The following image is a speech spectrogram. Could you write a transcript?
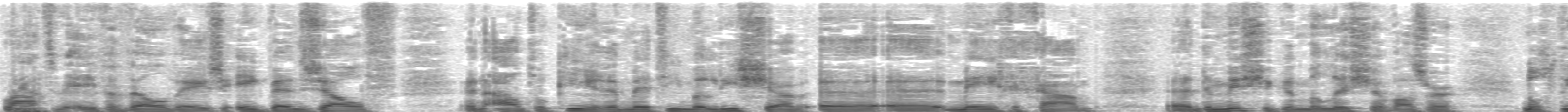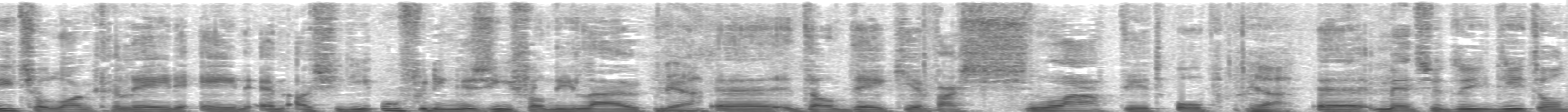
Laten we even wel wezen. Ik ben zelf een aantal keren met die militia eh, eh, meegegaan. De Michigan militia was er nog niet zo lang geleden een. En als je die oefeningen ziet van die lui, Ja. dan denk je, waar slaat dit op? Ja. Mensen die, die tot,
